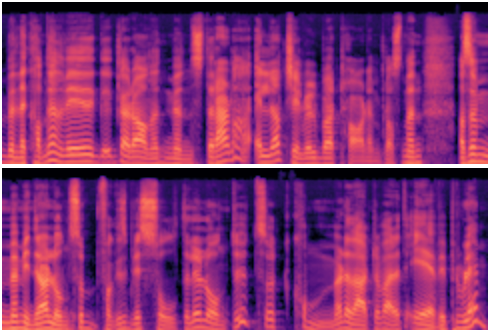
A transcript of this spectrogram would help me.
men det kan hende vi klarer å ane et mønster her, da. Eller at Chilwell bare tar den plassen. Men altså, med mindre Alonso faktisk blir solgt eller lånt ut, så kommer det der til å være et evig problem.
